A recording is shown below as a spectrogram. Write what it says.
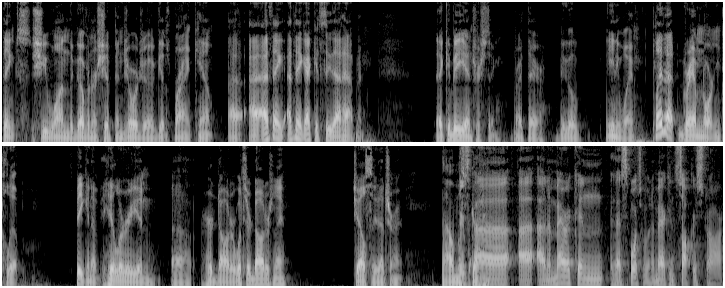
thinks she won the governorship in Georgia against Brian Kemp. Uh, I, I think I think I could see that happening. That could be interesting, right there. Big old. Anyway, play that Graham Norton clip. Speaking of Hillary and uh, her daughter, what's her daughter's name? Chelsea. That's right. Almost There's uh, uh, an American uh, sportswoman, American soccer star,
